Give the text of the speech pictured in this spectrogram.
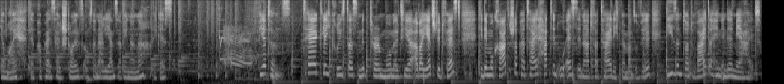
Ja, Mai, der Papa ist halt stolz auf seine Allianz Arena, ne? I guess. Viertens. Täglich grüßt das Midterm-Murmeltier, aber jetzt steht fest, die Demokratische Partei hat den US-Senat verteidigt, wenn man so will. Die sind dort weiterhin in der Mehrheit.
